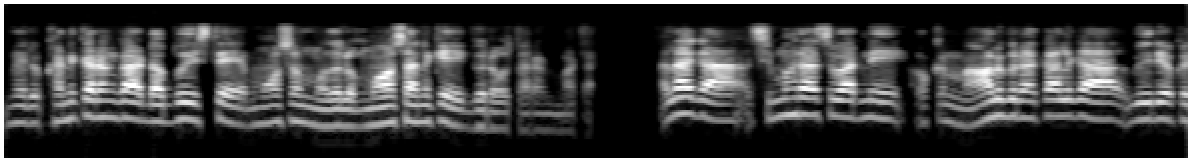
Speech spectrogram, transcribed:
మీరు కనికరంగా డబ్బు ఇస్తే మోసం మొదలు మోసానికే గురవుతారనమాట. అలాగా సింహరాశి వారిని ఒక నాలుగు రకాలుగా వీరి యొక్క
